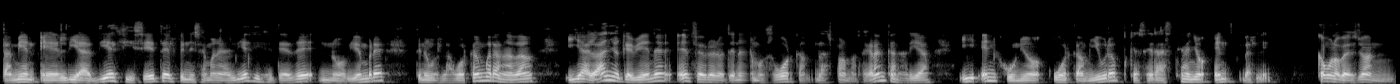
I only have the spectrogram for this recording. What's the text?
También el día 17, el fin de semana del 17 de noviembre, tenemos la WordCamp Granada. Y ya el año que viene, en febrero, tenemos WordCamp Las Palmas de Gran Canaria. Y en junio, WordCamp Europe, que será este año en Berlín. ¿Cómo lo ves, Joan?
